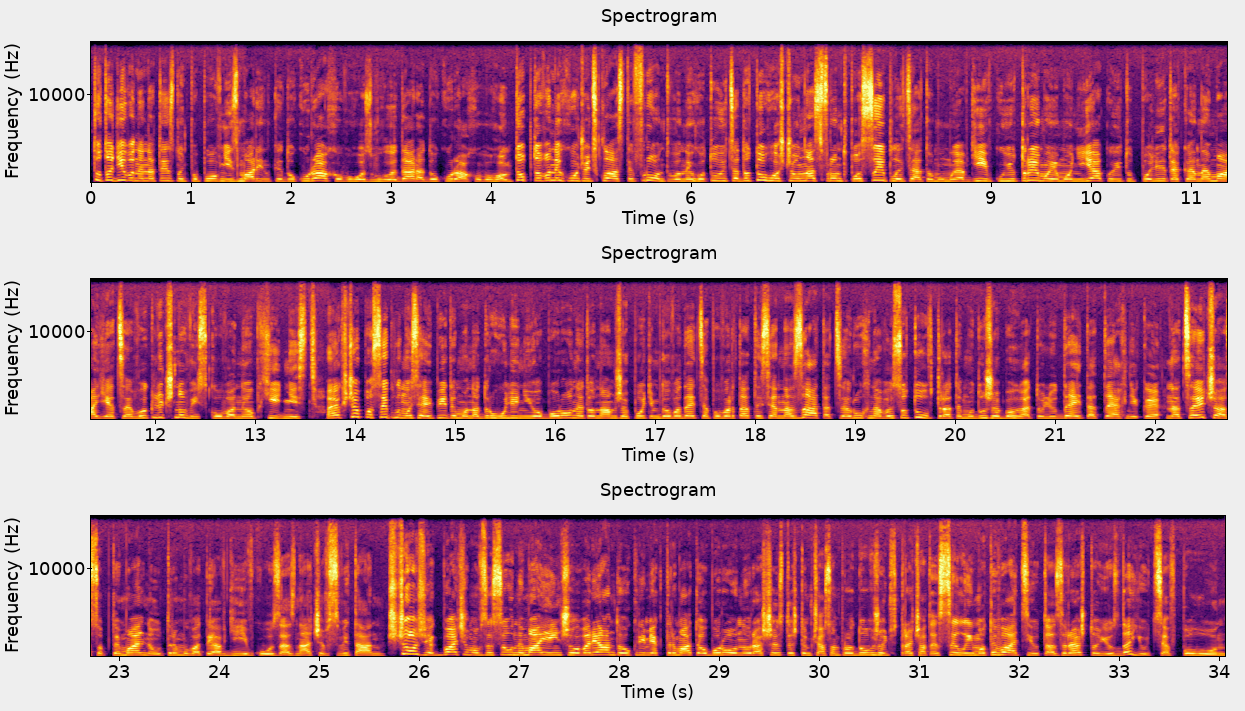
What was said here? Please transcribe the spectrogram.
то тоді вони натиснуть по повній з Мар'їнки до Курахового, з вугледара до Курахового. Тобто вони хочуть скласти фронт. Вони готуються до того, що у нас фронт посиплеться. Тому ми Авдіївкою тримуємо. Ніякої тут політики немає. Це виключно військова необхідність. А якщо посиплемося і підемо на другу лінію оборони, то нам же потім доведеться повертатися назад. А це рух на висоту. Втратимо дуже багато людей та техніки. На цей час оптимально утримувати Авдіївку, зазначив Світан. Що ж, як бачимо, в ЗСУ немає іншого варіанту, окрім як тримати оборону. Рашисти ж тим часом продовжують втрачати сили і мотивацію та зрештою здаються в полон.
